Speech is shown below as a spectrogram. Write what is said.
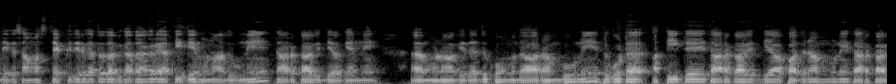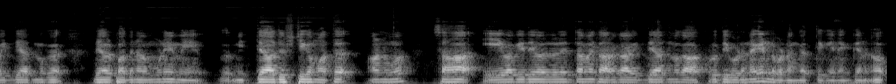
දෙක සමස්තයක් විදිහට ගත්තොත් අපි කතා කරේ අතීතයේ මොනවද උනේ තාරකා විද්‍යාව කියන්නේ මොන වගේදද කොහොමද ආරම්භ වුනේ? එතකොට අතීතයේ තාරකා විද්‍යාව පදනම් වුනේ තාරකා විද්‍යාත්මක දේවල් පදනම් වුනේ මේ මිත්‍යා දෘෂ්ටික මත අනුව සහ ඒ වගේ දේවල් වලින් තමයි තාරකා විද්‍යාත්මක ආකෘති ගොඩ නැගෙන්න පටන් ගත්තේ කියන එක ගැන. ඔව්.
